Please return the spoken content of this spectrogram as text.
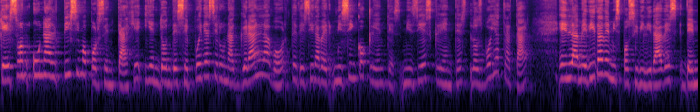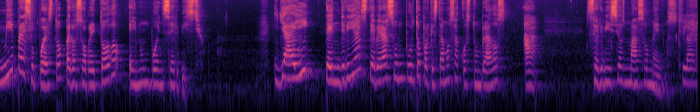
que son un altísimo porcentaje y en donde se puede hacer una gran labor de decir, a ver, mis cinco clientes, mis diez clientes, los voy a tratar en la medida de mis posibilidades, de mi presupuesto, pero sobre todo en un buen servicio. Y ahí tendrías de veras un punto porque estamos acostumbrados a servicios más o menos. Claro.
